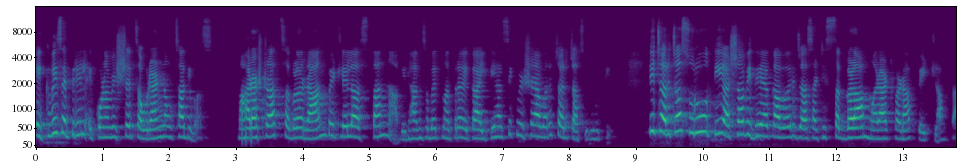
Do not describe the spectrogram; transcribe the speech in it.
एकवीस एप्रिल एकोणावीसशे चौऱ्याण्णवचा दिवस. महाराष्ट्रात सगळं रान पेटलेलं असताना विधानसभेत मात्र एका ऐतिहासिक विषयावर चर्चा सुरू होती. ती चर्चा सुरू होती अशा विधेयकावर ज्यासाठी सगळा मराठवाडा पेटला होता.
